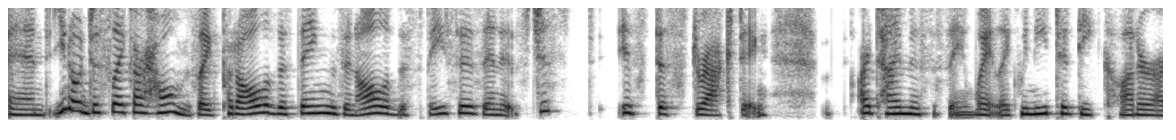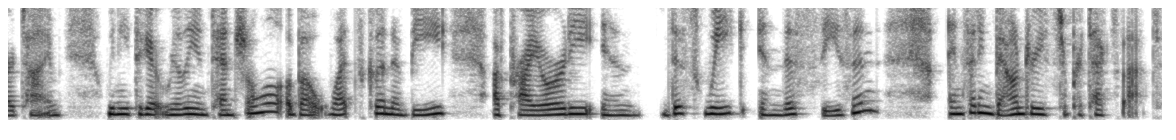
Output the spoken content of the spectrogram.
and, you know, just like our homes, like put all of the things in all of the spaces and it's just, it's distracting. Our time is the same way. Like we need to declutter our time. We need to get really intentional about what's going to be a priority in this week, in this season, and setting boundaries to protect that.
